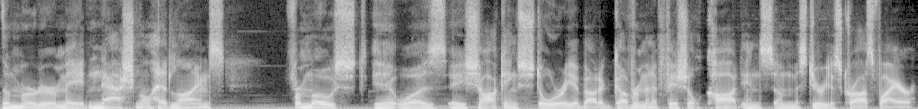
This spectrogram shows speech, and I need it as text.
The murder made national headlines. For most, it was a shocking story about a government official caught in some mysterious crossfire.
